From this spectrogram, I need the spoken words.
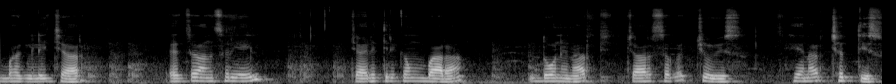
भागिले चार. याचं आन्सर येईल चारी त्रिकम बारा दोन येणार चार सगळं चोवीस. हे येणार छत्तीस.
